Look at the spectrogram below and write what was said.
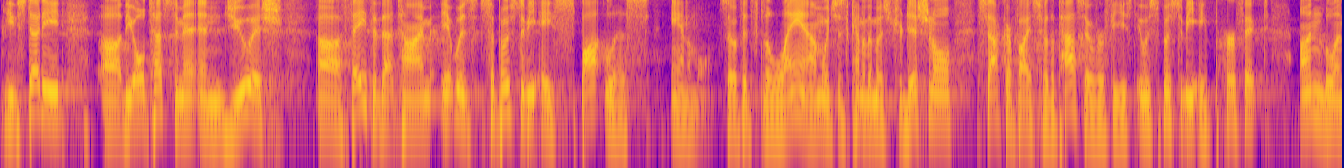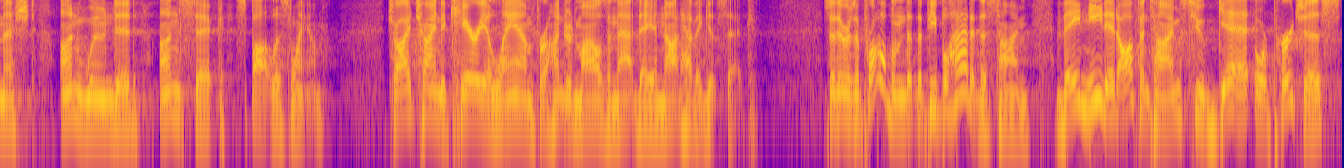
If you've studied uh, the Old Testament and Jewish uh, faith at that time, it was supposed to be a spotless animal. So if it's the lamb, which is kind of the most traditional sacrifice for the Passover feast, it was supposed to be a perfect, unblemished, unwounded, unsick, spotless lamb. Try trying to carry a lamb for 100 miles in that day and not have it get sick. So there was a problem that the people had at this time. They needed oftentimes to get or purchase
